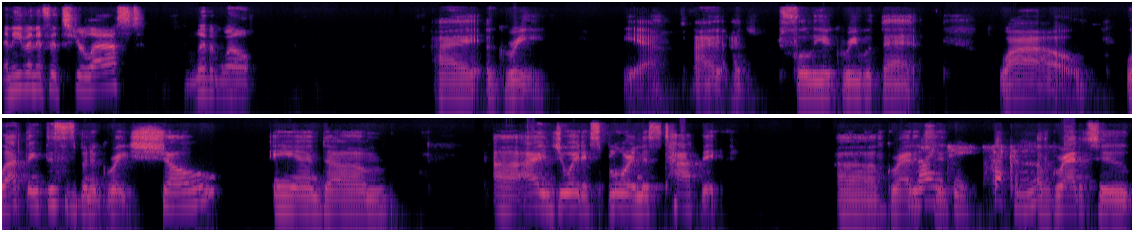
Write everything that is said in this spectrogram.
and even if it's your last, live it well. I agree. Yeah, I, I fully agree with that. Wow. Well, I think this has been a great show, and um, uh, I enjoyed exploring this topic of gratitude. 90 seconds. of gratitude.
